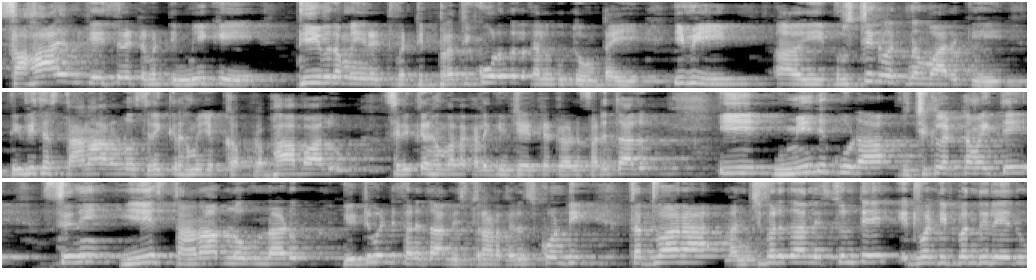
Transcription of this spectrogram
సహాయం చేసినటువంటి మీకి తీవ్రమైనటువంటి ప్రతికూలతలు కలుగుతూ ఉంటాయి. ఇవి ఈ వృష్టిక లగ్నం వారికి వివిధ స్థానాలలో శనిగ్రహం యొక్క ప్రభావాలు శనిగ్రహం వల్ల కలిగించేటటువంటి ఫలితాలు. ఈ మీది కూడా వృశ్చిక శని ఏ స్థానాల్లో ఉన్నాడు ఎటువంటి ఫలితాన్ని ఇస్తున్నాడో తెలుసుకోండి. తద్వారా మంచి ఫలితాన్ని ఇస్తుంటే ఎటువంటి ఇబ్బంది లేదు.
